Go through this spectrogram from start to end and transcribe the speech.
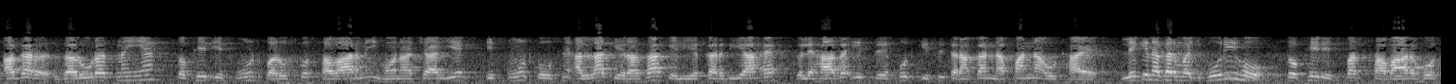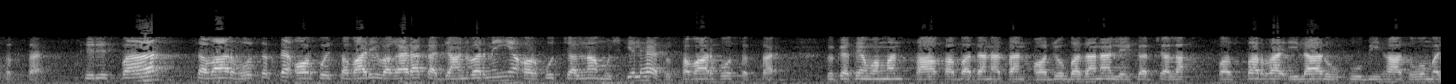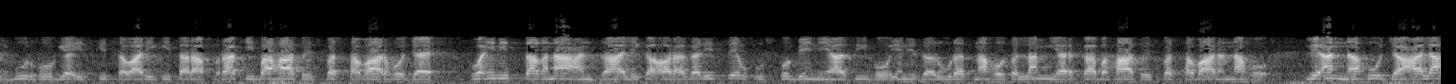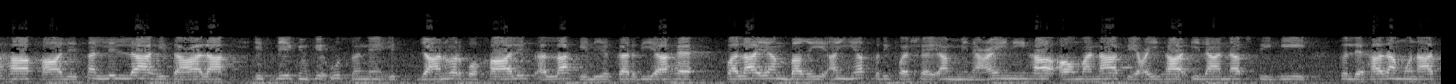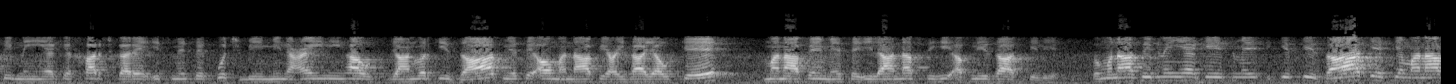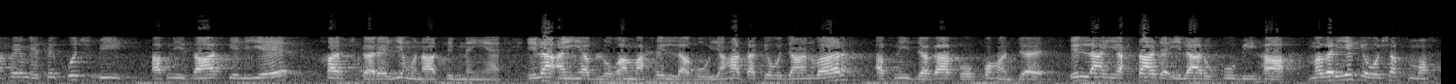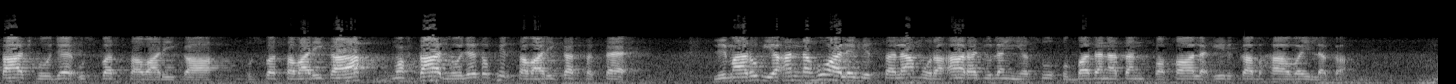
اگر ضرورت نہیں ہے، تو پھر اس اونٹ پر اس کو سوار نہیں ہونا چاہیے۔ اس اونٹ کو اس نے اللہ کی رضا کے لیے کر دیا ہے۔ تو لہذا اس سے خود کسی طرح کا نفع نہ اٹھائے۔ لیکن اگر مجبوری ہو، تو پھر اس پر سوار ہو سکتا ہے۔ پھر اس پر سوار ہو سکتا ہے۔ اور کوئی سواری وغیرہ کا جانور نہیں ہے اور خود چلنا مشکل ہے، تو سوار ہو سکتا ہے۔ تو کہتے ہیں وہ من سا بدنا تن اور جو بدنا لے کر چلا الا رکو بھی تو وہ مجبور ہو گیا اس کی سواری کی طرف راکی بہا تو اس پر سوار ہو جائے۔ وہ ان استغنا انزالی کا اور اگر اس سے اس کو بے نیازی ہو یعنی ضرورت نہ ہو، تو لم یار کا بہا تو اس پر سوار نہ ہو۔ لأنه جعلها خالصا للہ تعالی اس لیے کیونکہ اس نے اس جانور کو خالص اللہ کے لیے کر دیا ہے۔ فلا ينبغي ان يصرف شيئا من عينها او منافعها الى نفسه۔ تو لہذا مناسب نہیں ہے کہ خرچ کرے اس میں سے کچھ بھی من عینیہا، اس جانور کی ذات میں سے، او منافعها یا اس کے منافع میں سے الا نفس ہی اپنی ذات کے لیے۔ تو مناسب نہیں ہے کہ اس میں، کس کی ذات کے، اس کے منافع میں سے کچھ بھی اپنی ذات کے لیے خرچ کرے، یہ مناسب نہیں ہے۔ الا اب لغا محل یہاں تک کہ وہ جانور اپنی جگہ کو پہنچ جائے۔ اللہ یحتاج الا رکو بھی مگر یہ کہ وہ شخص محتاج ہو جائے اس پر سواری کا۔ اس پر سواری کا محتاج ہو جائے تو پھر سواری کر سکتا ہے۔ لمعروف یا انہو علیہ السلام رآ رجلا یسوق بدنتا فقال ارکبها ویلکا۔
